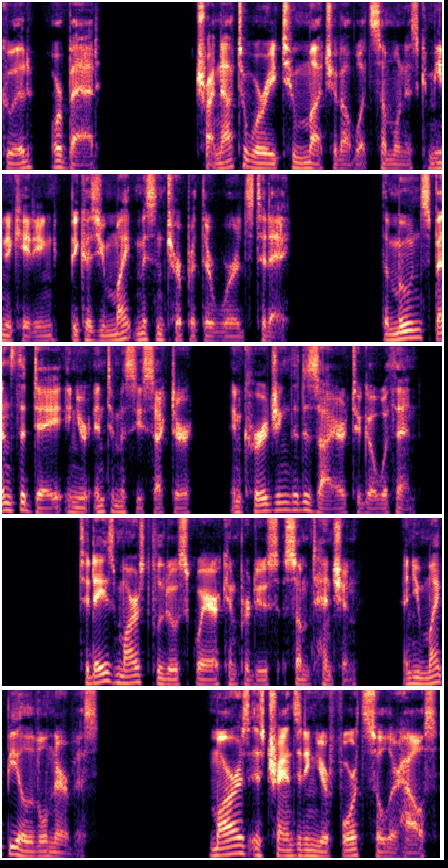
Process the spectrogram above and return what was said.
good or bad. Try not to worry too much about what someone is communicating because you might misinterpret their words today. The moon spends the day in your intimacy sector encouraging the desire to go within. Today's Mars Pluto square can produce some tension, and you might be a little nervous. Mars is transiting your fourth solar house,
